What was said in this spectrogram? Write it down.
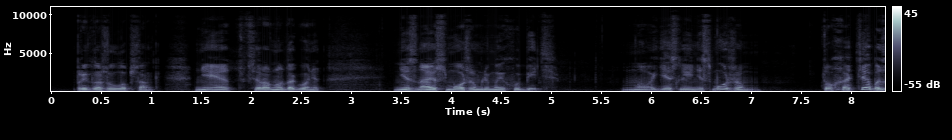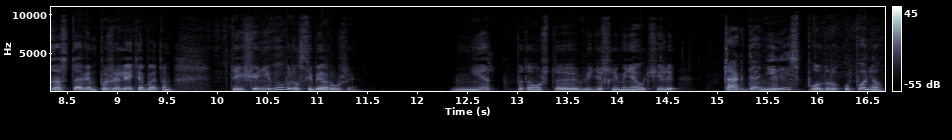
— предложил Лобсанг. «Нет, все равно догонят. Не знаю, сможем ли мы их убить, но если и не сможем, то хотя бы заставим пожалеть об этом. Ты еще не выбрал себе оружие?» «Нет, потому что, видишь ли, меня учили...» «Тогда не лезь под руку, понял?»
